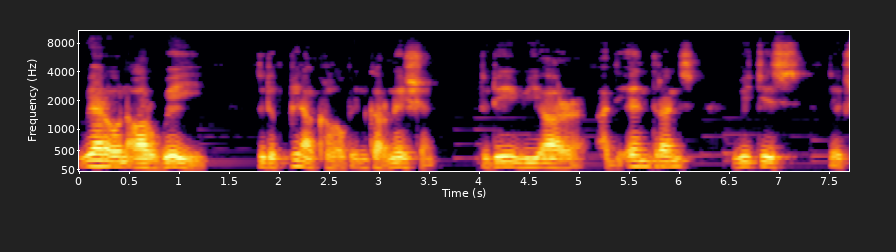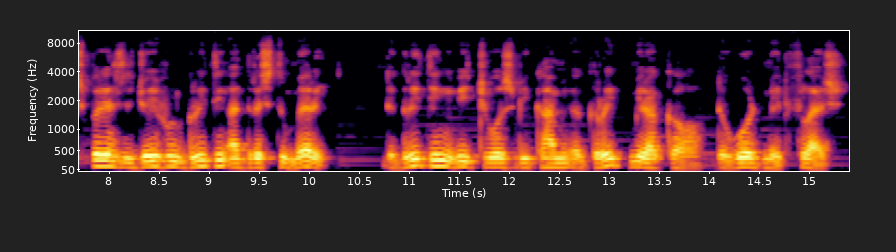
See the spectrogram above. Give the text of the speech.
We are on our way to the pinnacle of incarnation. Today we are at the entrance, which is to experience the joyful greeting addressed to Mary. the greeting which was becoming a great miracle, the Word made flesh,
